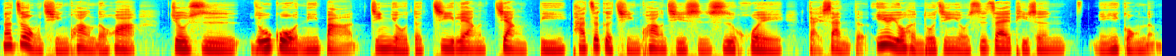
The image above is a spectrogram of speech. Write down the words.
那这种情况的话，就是如果你把精油的剂量降低，它这个情况其实是会改善的，因为有很多精油是在提升免疫功能。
